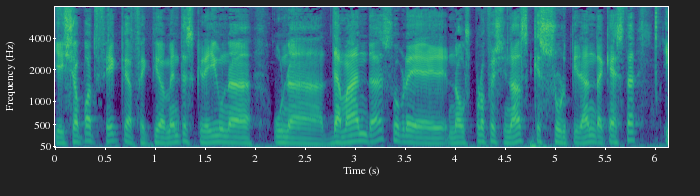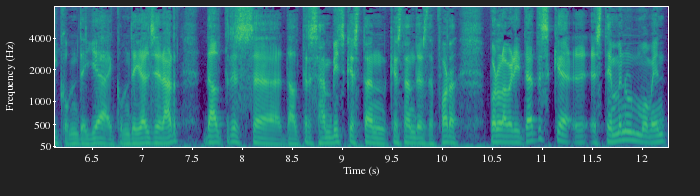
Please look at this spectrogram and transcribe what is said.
i això pot fer que, efectivament, es creï una, una demanda sobre nous professionals que sortiran d'aquesta, i com deia, com deia el Gerard, d'altres uh, àmbits que estan, que estan des de fora. Però la veritat és que eh, estem en un moment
